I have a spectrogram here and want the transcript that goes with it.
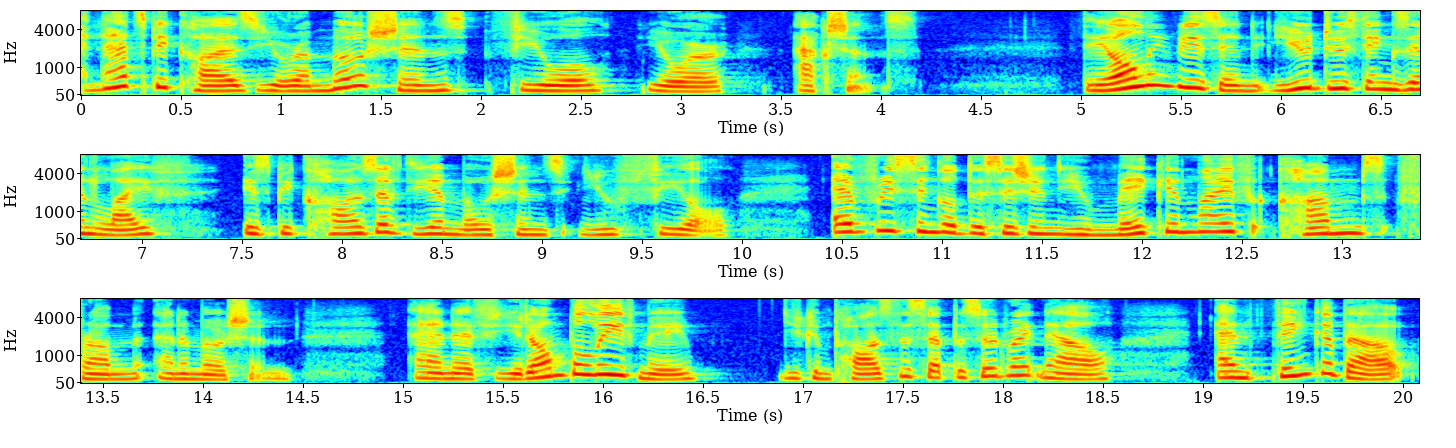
And that's because your emotions fuel your actions. The only reason you do things in life is because of the emotions you feel. Every single decision you make in life comes from an emotion. And if you don't believe me, you can pause this episode right now and think about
